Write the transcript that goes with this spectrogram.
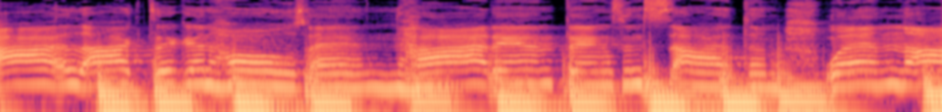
I like digging holes and hiding things inside them. When I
